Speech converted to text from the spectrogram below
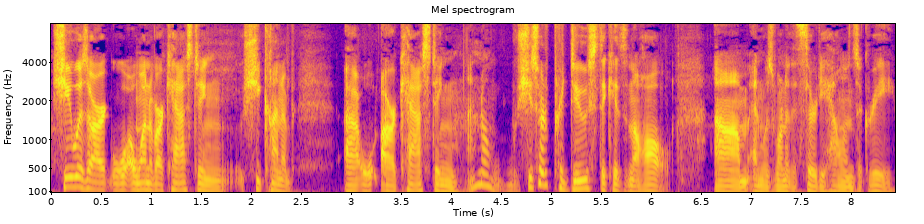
she was our one of our casting. She kind of uh, our casting. I don't know. She sort of produced the Kids in the Hall, um, and was one of the thirty Helens agree.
